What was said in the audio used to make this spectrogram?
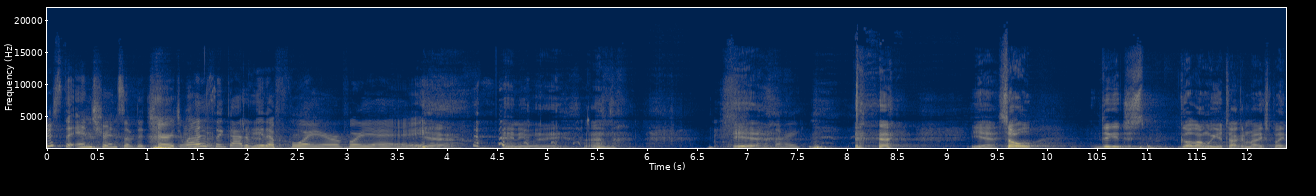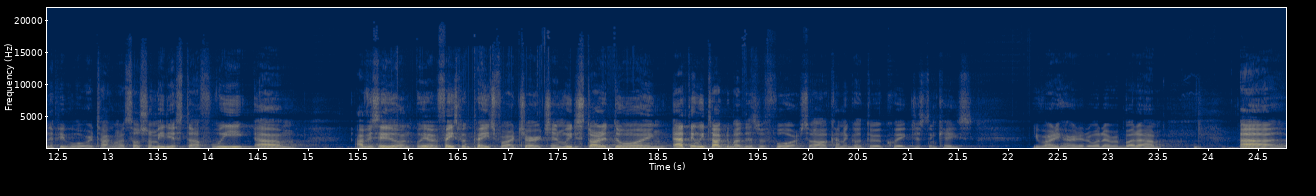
just the entrance of the church. Why does it got to be the foyer or foyer? Yeah. Anyway. yeah. Sorry. Yeah. So, just go along with you're talking about, explain to people what we're talking about, social media stuff. We um, obviously we have a Facebook page for our church, and we just started doing. I think we talked about this before, so I'll kind of go through it quick, just in case you've already heard it or whatever. But um, uh,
